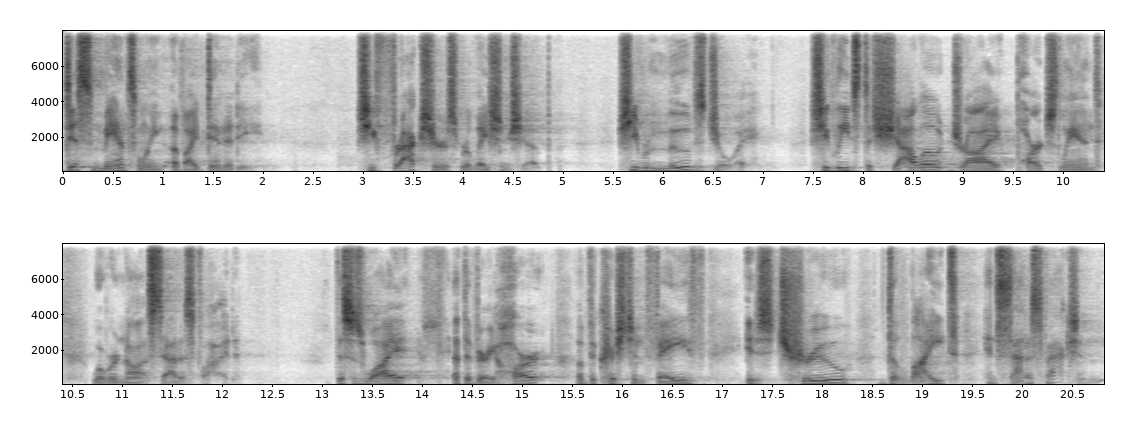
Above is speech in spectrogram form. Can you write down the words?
dismantling of identity. She fractures relationship. She removes joy. She leads to shallow, dry, parched land where we're not satisfied. This is why, at the very heart of the Christian faith, is true delight and satisfaction.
